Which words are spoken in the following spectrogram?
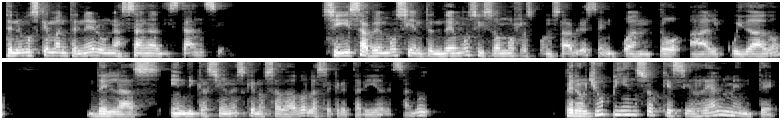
tenemos que mantener una sana distancia. Sí, sabemos y entendemos y somos responsables en cuanto al cuidado de las indicaciones que nos ha dado la Secretaría de Salud. Pero yo pienso que si realmente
